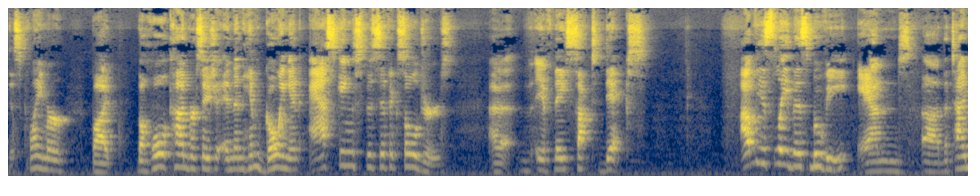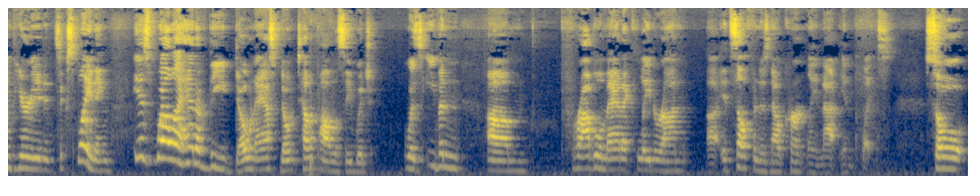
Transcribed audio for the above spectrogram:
disclaimer, but the whole conversation, and then him going and asking specific soldiers uh, if they sucked dicks. Obviously, this movie and uh, the time period it's explaining is well ahead of the "don't ask, don't tell" policy, which was even um, problematic later on uh, itself and is now currently not in place. So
